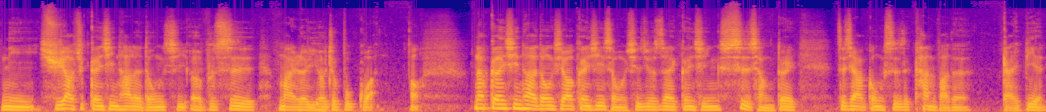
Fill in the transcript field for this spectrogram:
你需要去更新它的东西，而不是买了以后就不管。哦，那更新它的东西要更新什么？其实就是在更新市场对这家公司的看法的改变，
